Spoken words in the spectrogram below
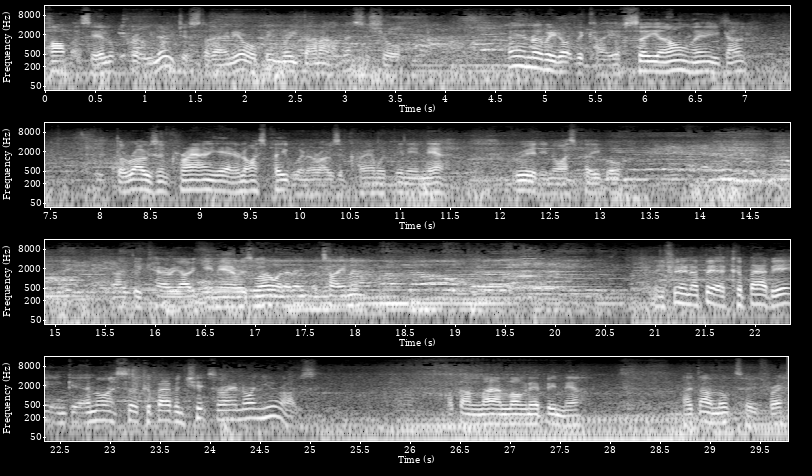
apartments here look pretty new just around here, or been redone up, that's for sure. And then we got the KFC, you know, there you go. The Rose and Crown, yeah, nice people in the Rose and Crown. We've been in there, really nice people. They do karaoke in there as well and an entertainment. And if you're in a bit of kebab here, you can get a nice uh, kebab and chips around 9 euros. I don't know how long they've been there. They don't look too fresh,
